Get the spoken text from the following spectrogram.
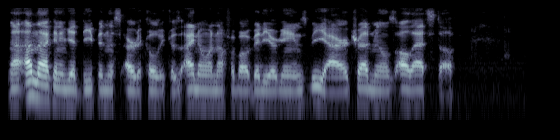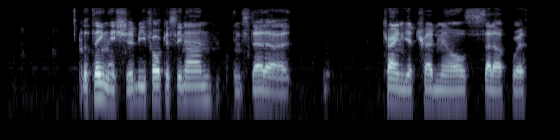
Now, I'm not going to get deep in this article because I know enough about video games, VR, treadmills, all that stuff. The thing they should be focusing on instead of trying to get treadmills set up with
